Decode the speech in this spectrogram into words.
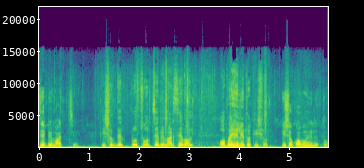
চেপে মারছে? কৃষকদের প্রচুর চেপে মারছে এবং অবহেলিত কৃষক। কৃষক অবহেলিত।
